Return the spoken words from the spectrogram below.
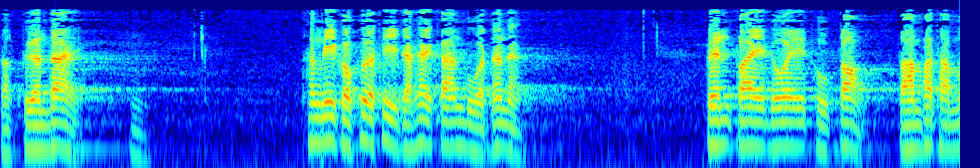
ตักเตือนได้ ทั้งนี้ก็เพื่อที่จะให้การบวชนั้นน่ะ เป็นไปโดยถูกต้องตามพระธรรม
